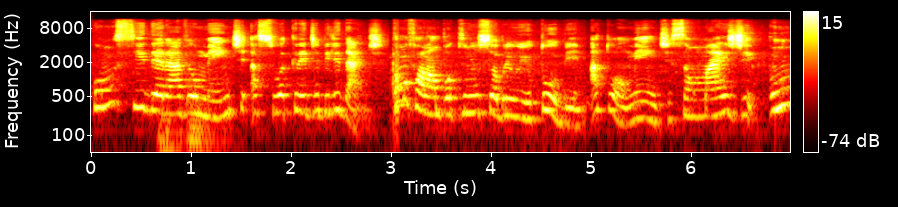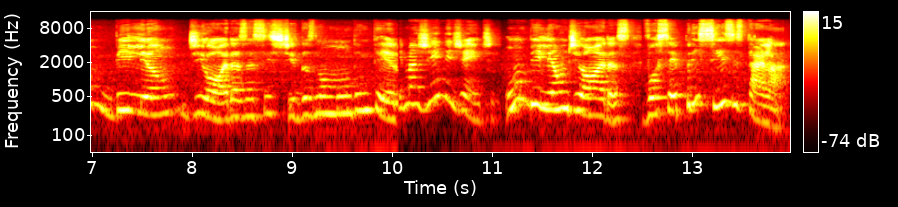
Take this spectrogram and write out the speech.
consideravelmente a sua credibilidade. Vamos falar um pouquinho sobre o YouTube? Atualmente são mais de um bilhão de horas assistidas no mundo inteiro. Imagine, gente, um bilhão de horas. Você precisa estar lá.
